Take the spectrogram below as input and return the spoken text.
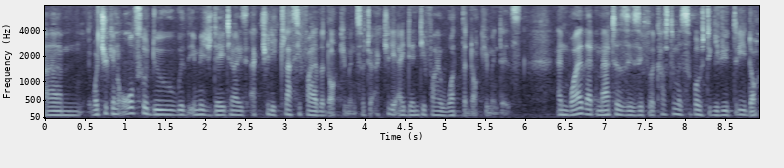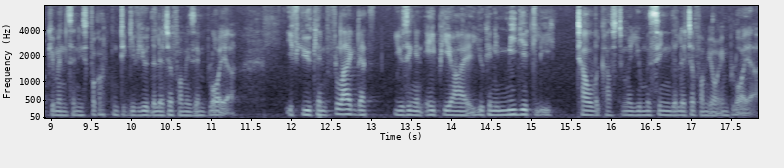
Um, what you can also do with image data is actually classify the document, so to actually identify what the document is. And why that matters is if the customer is supposed to give you three documents and he's forgotten to give you the letter from his employer, if you can flag that using an API, you can immediately tell the customer you're missing the letter from your employer.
